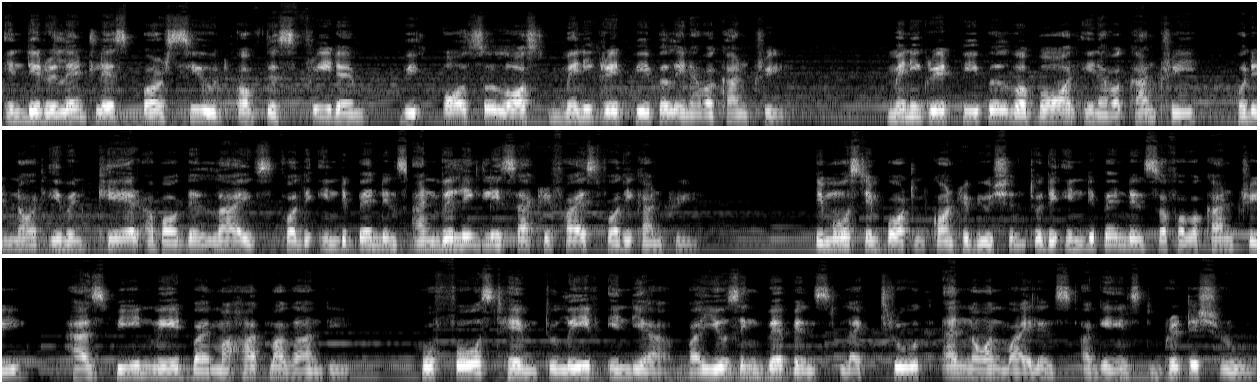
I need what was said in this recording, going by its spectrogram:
In the relentless pursuit of this freedom, we also lost many great people in our country. Many great people were born in our country who did not even care about their lives for the independence and willingly sacrificed for the country. The most important contribution to the independence of our country has been made by Mahatma Gandhi, who forced him to leave India by using weapons like truth and non-violence against British rule.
